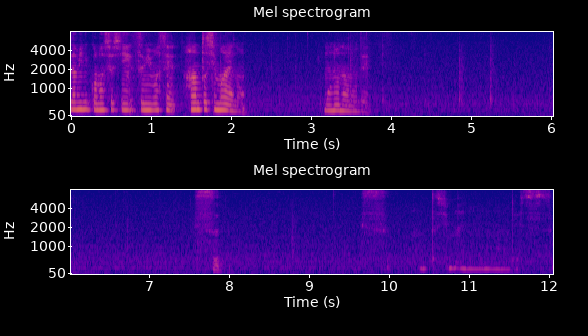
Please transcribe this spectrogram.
ちなみにこの写真すみません。半年前のものなのですす半年前のものなのです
